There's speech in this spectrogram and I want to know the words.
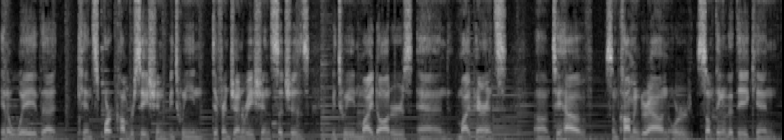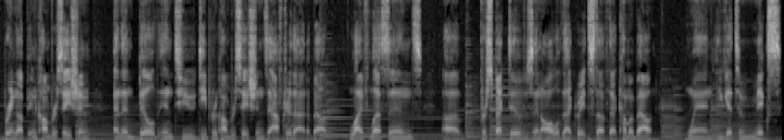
in a way that can spark conversation between different generations, such as between my daughters and my parents, um, to have some common ground or something that they can bring up in conversation and then build into deeper conversations after that about life lessons, uh, perspectives, and all of that great stuff that come about when you get to mix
